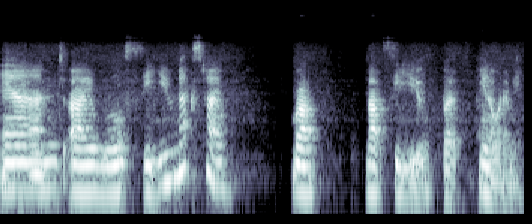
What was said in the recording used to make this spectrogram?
and I will see you next time. Well, not see you, but you know what I mean.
